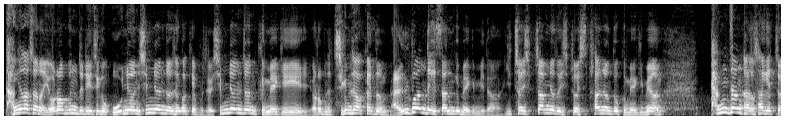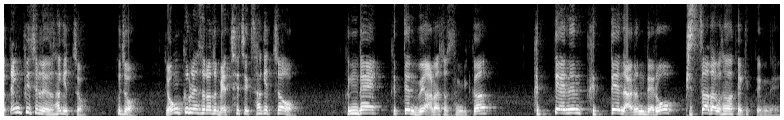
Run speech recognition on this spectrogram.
당연하잖아요. 여러분들이 지금 5년, 10년 전 생각해 보세요. 10년 전 금액이 여러분들 지금 생각해도 말도 안 되게 싼 금액입니다. 2013년도, 2014년도 금액이면 당장 가서 사겠죠. 땡빛을 내서 사겠죠. 그죠? 영끌을 해서라도 매체직 사겠죠? 근데 그땐 왜 안 하셨습니까? 그때는 그때 나름대로 비싸다고 생각했기 때문에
